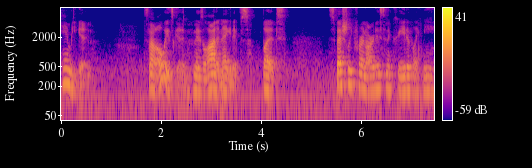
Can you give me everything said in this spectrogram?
can be good. It's not always good. There's a lot of negatives, but especially for an artist and a creative like me,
